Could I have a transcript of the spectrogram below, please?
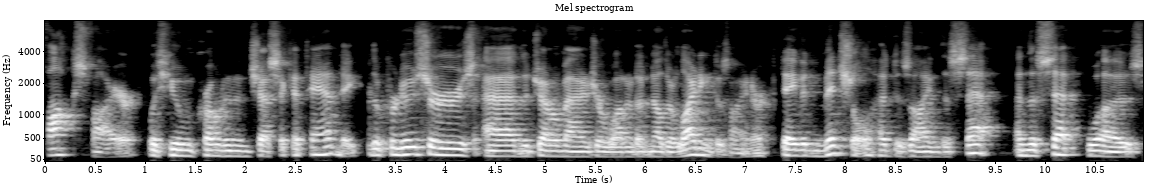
Foxfire with Hume Cronyn and Jessica Tandy. The producers and the general manager wanted another lighting designer. David Mitchell had designed the set and the set was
